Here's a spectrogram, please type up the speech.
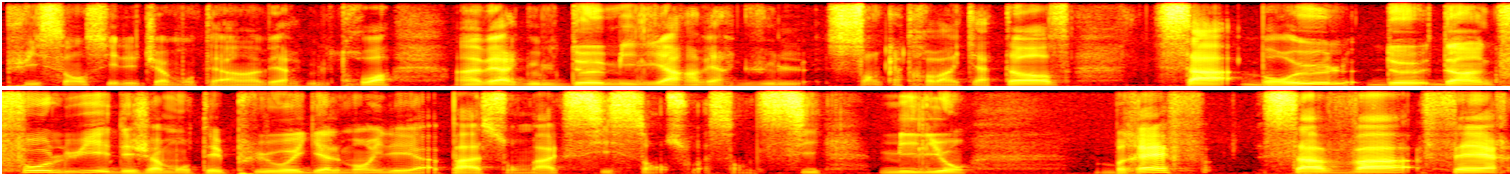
puissance. Il est déjà monté à 1,3, 1,2 milliard, 1,194. Ça brûle de dingue. Faux, lui, est déjà monté plus haut également. Il n'est pas à son max, 666 millions. Bref, ça va faire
